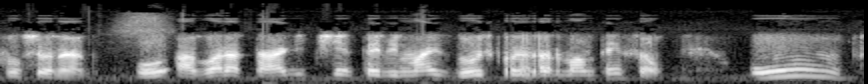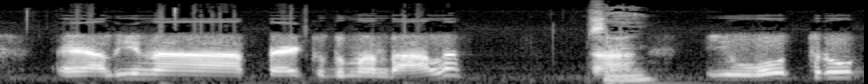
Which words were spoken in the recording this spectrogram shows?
funcionando. Agora à tarde tinha, teve mais dois que de manutenção. Um é ali na, perto do Mandala, tá? Sim. E o outro,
